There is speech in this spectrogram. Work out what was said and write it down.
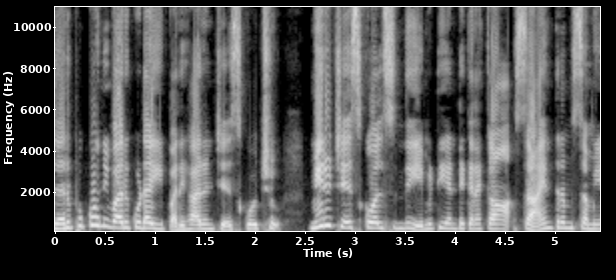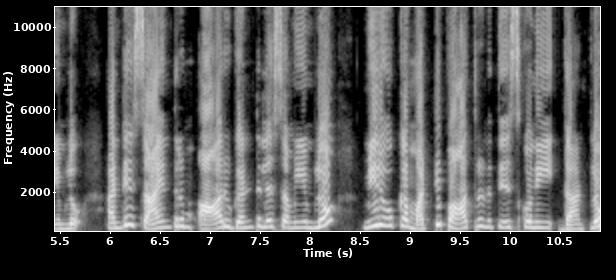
జరుపుకోని వారు కూడా ఈ పరిహారం చేసుకోవచ్చు. మీరు చేసుకోవాల్సింది ఏమిటి అంటే కనుక సాయంత్రం సమయంలో అంటే సాయంత్రం ఆరు గంటల సమయంలో మీరు ఒక మట్టి పాత్రను తీసుకొని దాంట్లో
